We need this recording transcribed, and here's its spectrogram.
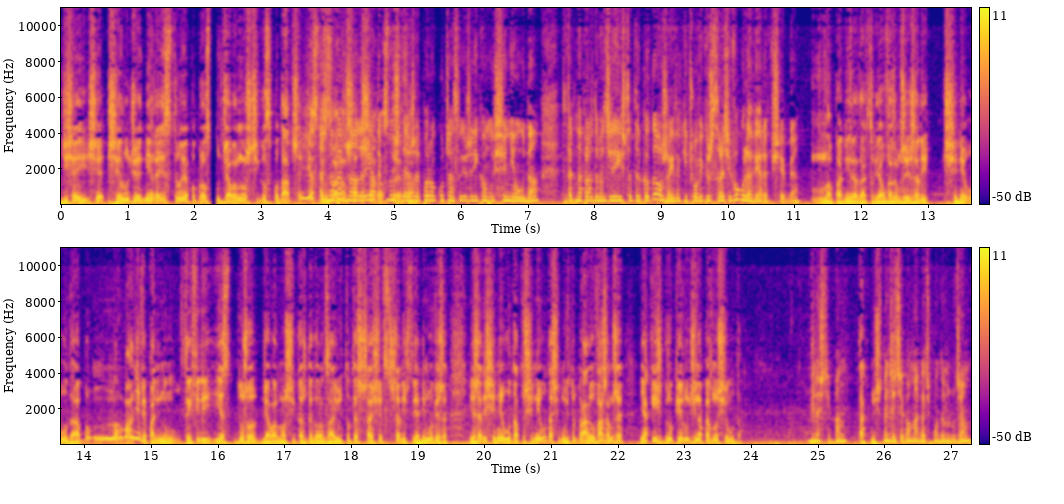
Dzisiaj się, się ludzie nie rejestrują po prostu działalności gospodarczej. Jest tak Znaczy, na zwana pewno, ale ja tak myślę, strefa. że po roku czasu, jeżeli komuś się nie uda, to tak naprawdę będzie jeszcze tylko gorzej. Taki człowiek już straci w ogóle wiarę w siebie. No pani redaktor, ja uważam, że jeżeli się nie uda, bo normalnie wie pani, no, w tej chwili jest dużo działalności każdego rodzaju i to też trzeba się wstrzelić. Ja nie mówię, że jeżeli się nie uda, to się nie uda, się mówi trudno, ale uważam, że jakiejś grupie ludzi na pewno się uda. Myśli pan? Tak myślę. Będziecie pomagać młodym ludziom?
